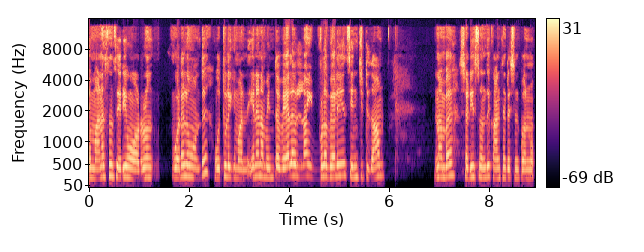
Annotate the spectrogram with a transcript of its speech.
என் மனசும் சரி உடலும் உடலும் வந்து ஒத்துழைக்க மாட்டேன் ஏன்னா நம்ம இந்த வேலை எல்லாம் இவ்வளோ வேலையும் செஞ்சுட்டு தான் நம்ம ஸ்டடீஸ் வந்து கான்சென்ட்ரேஷன் பண்ணணும்.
